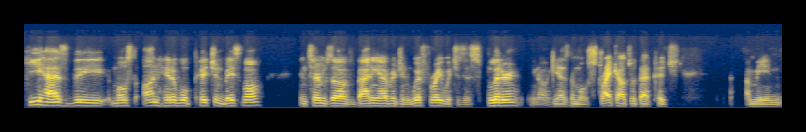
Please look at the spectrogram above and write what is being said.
He has the most unhittable pitch in baseball in terms of batting average and whiff rate, which is a splitter. You know, he has the most strikeouts with that pitch. I mean,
